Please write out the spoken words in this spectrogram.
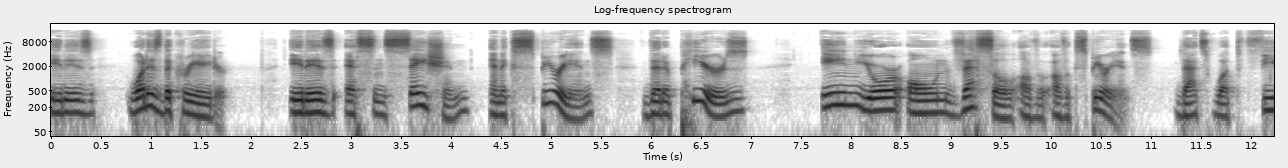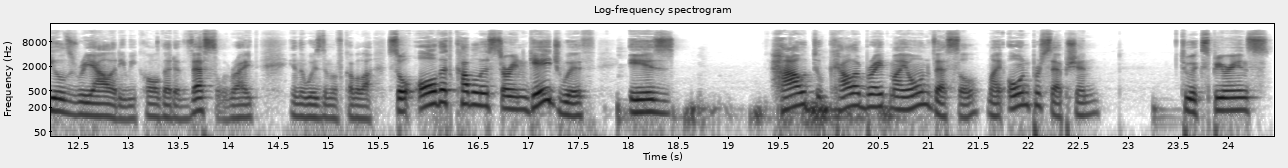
It is what is the creator? It is a sensation, an experience that appears in your own vessel of, of experience. That's what feels reality. We call that a vessel, right? In the wisdom of Kabbalah. So all that Kabbalists are engaged with is how to calibrate my own vessel, my own perception, to experience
